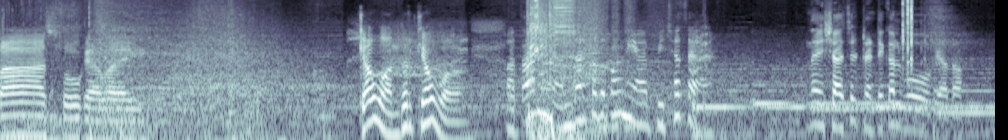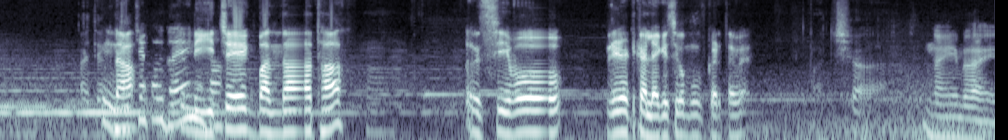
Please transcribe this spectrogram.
बस हो गया भाई। क्या हुआ? अंदर क्या हुआ? पता नहीं अंदर से तो कोई नहीं आया पीछे से आया। नहीं शायद से टेंटिकल वो हो गया था। आई थिंक ना नीचे कोई गया नहीं नीचे एक बंदा था। उसी वो रिलेट कर लिया किसी को मूव करते हुए। अच्छा। नहीं भाई।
